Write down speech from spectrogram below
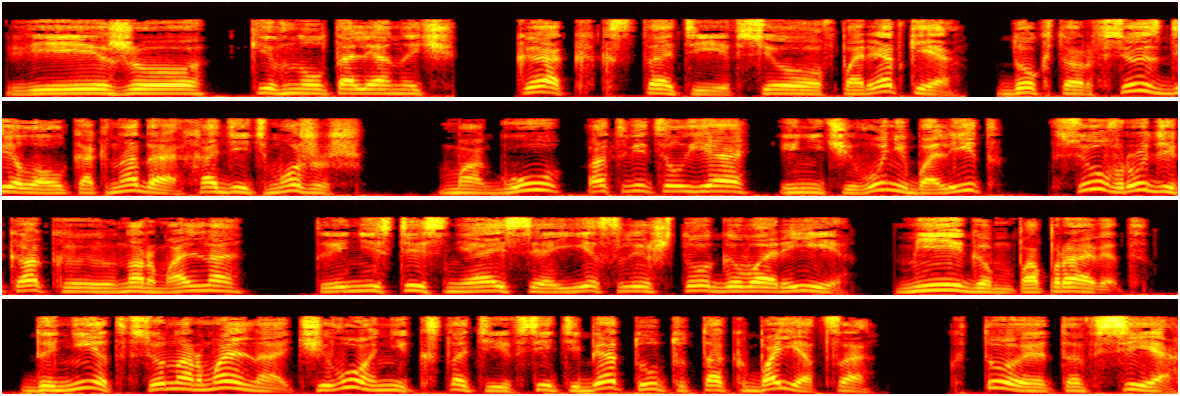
«Вижу», — кивнул Толяныч. «Как, кстати, все в порядке? Доктор все сделал как надо, ходить можешь?» «Могу», — ответил я, — «и ничего не болит. Все вроде как э, нормально». Ты не стесняйся, если что, говори. Мигом поправят. Да нет, все нормально. Чего они, кстати, все тебя тут так боятся? Кто это все?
